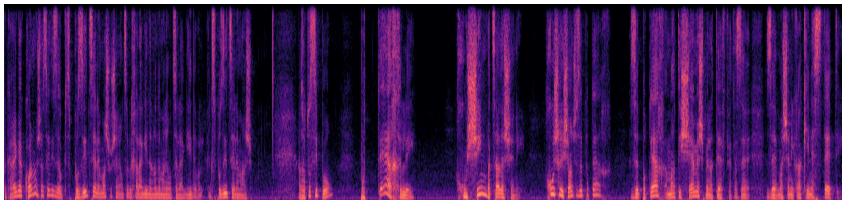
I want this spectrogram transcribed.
וכרגע כל מה שעשיתי זה אקספוזיציה למשהו שאני רוצה בכלל להגיד, אני לא יודע מה אני רוצה להגיד, אבל אקספוזיציה למשהו. אז אותו סיפור פותח לי חושים בצד השני. חוש ראשון שזה פותח, זה פותח, אמרתי, שמש מלטפת, אז זה, זה מה שנקרא קינסתטי,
